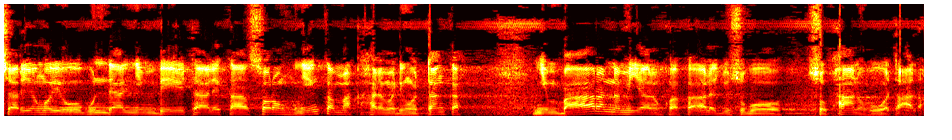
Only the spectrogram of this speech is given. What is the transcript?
sariyoŋo yo bundal ñiŋ beetale ka soroŋ ñiŋ kamma ka hadamadiŋo tanka ñiŋ baaran na mi yalon ko a ka alla jusubo subhanahu wa taala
